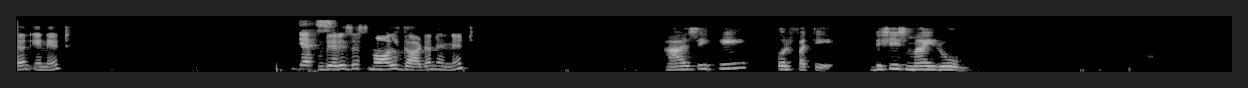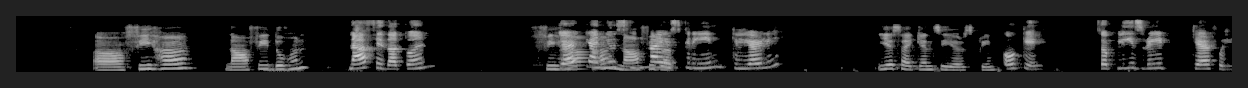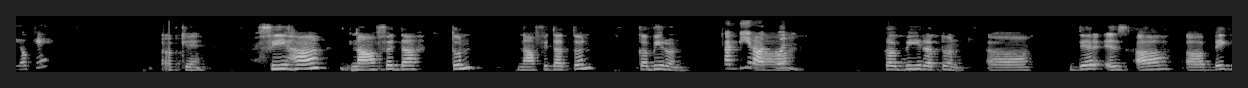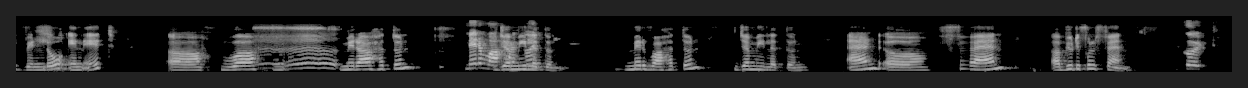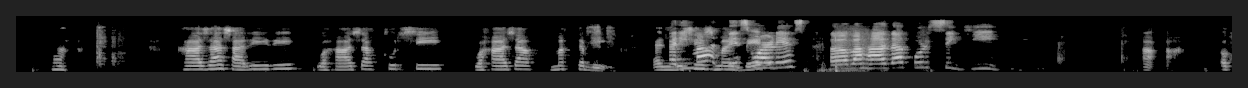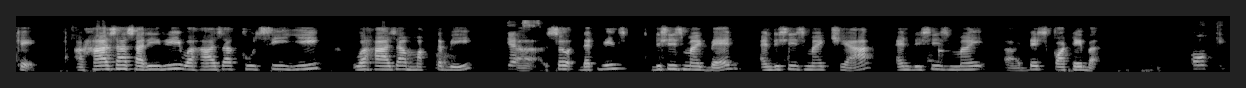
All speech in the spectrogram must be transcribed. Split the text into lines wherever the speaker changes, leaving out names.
in it?
Yes.
There is a small garden in it.
Hazihi urfati. This is my room.
Uh fiha nafiduhun
nafidatun
fiha
can you see my screen clearly?
Yes i can see your screen.
Okay. So please read carefully, okay?
Okay. Fiha nafidatun, nafidatun, kabirun.
Kabiratun.
Uh, kabiratun. Uh, there is a, a big window in it. Uh, wa mirahatun,
mirwahatun.
jamilatun. Mirwahatun, jamilatun. And a fan, a beautiful fan
good.
Haza sariri wa kursi wa maktabi. And this is my
this
bed.
word is uh, wahada
ah, okay. Haza sariri wa haza kursiyi maktabi.
Yes.
Uh, so that means this is my bed and this is my chair and this is my uh, desk or table.
Okay.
